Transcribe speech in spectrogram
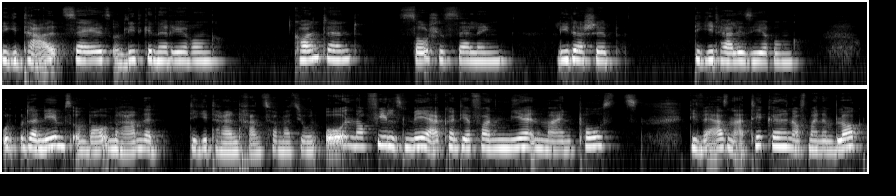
Digital Sales und Lead-Generierung, Content, Social Selling, Leadership, Digitalisierung und Unternehmensumbau im Rahmen der digitalen Transformation und noch vieles mehr könnt ihr von mir in meinen Posts, diversen Artikeln auf meinem Blog,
